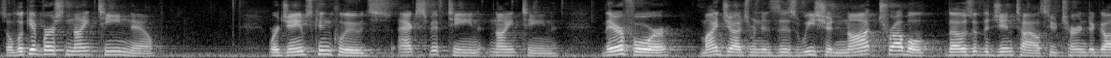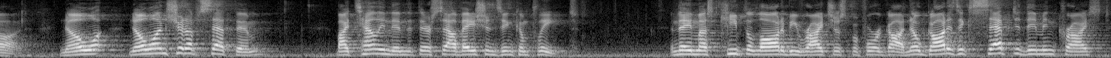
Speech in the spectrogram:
So look at verse 19 now, where James concludes, Acts 15 19. Therefore, my judgment is this we should not trouble those of the Gentiles who turn to God. No one, no one should upset them by telling them that their salvation is incomplete and they must keep the law to be righteous before God. No, God has accepted them in Christ.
